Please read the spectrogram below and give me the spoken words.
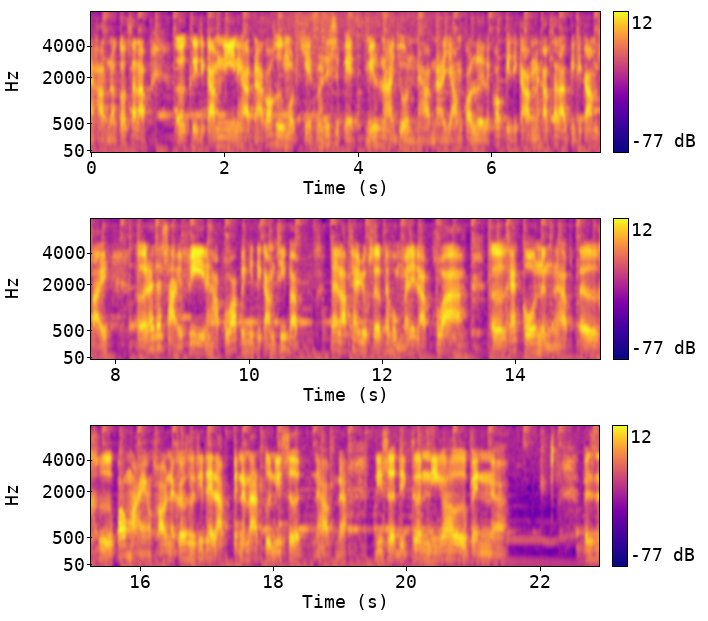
นะครับแล้วก็สำหรับเออกิจกรรมนี้นะครับนะก็คือหมดเขตวันที่ 11 มิถุนายนนะครับนะย้ำก่อนเลยแล้วก็กิจกรรมนะครับสำหรับกิจกรรมสายเออน่าจะสายฟรีนะครับเพราะว่าเป็นกิจกรรมที่แบบ ได้รับแทบยกเซิร์ฟแต่ผมไม่ได้รับ เพราะว่าเออแค่โกหนึ่งนะครับเออคือเป้าหมายของเขาเนี่ยก็คือที่ได้รับเป็นด้านปืนดีเซอร์นะครับนะดีเซอร์ดิเกิลนี้ก็คือเป็นเป็นส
